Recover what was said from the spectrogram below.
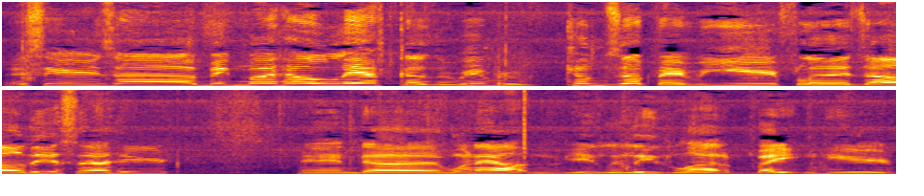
This here's a big mud hole left because the river comes up every year, floods all this out here. And uh, went out and usually leaves a lot of bait in here.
